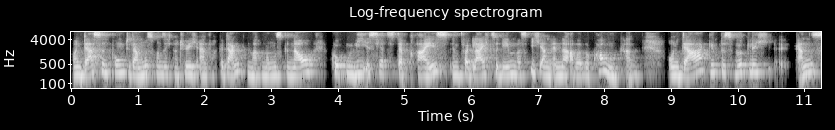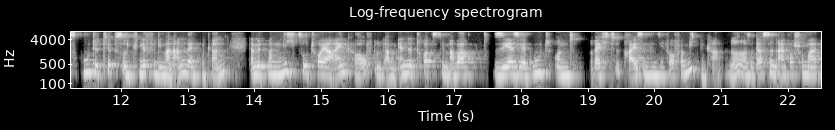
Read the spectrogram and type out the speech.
Und das sind Punkte, da muss man sich natürlich einfach Gedanken machen. Man muss genau gucken, wie ist jetzt der Preis im Vergleich zu dem, was ich am Ende aber bekommen kann. Und da gibt es wirklich ganz gute Tipps und Kniffe, die man anwenden kann, damit man nicht so teuer einkauft und am Ende trotzdem aber sehr, sehr gut und recht preisintensiv auch vermieten kann. Ne? Also das sind einfach schon mal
